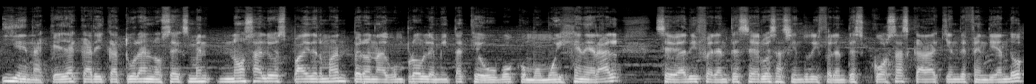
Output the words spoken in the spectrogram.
y en aquella caricatura en los X-Men no salió Spider-Man, pero en algún problemita que hubo como muy general, se ve a diferentes héroes haciendo diferentes cosas, cada quien defendiendo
